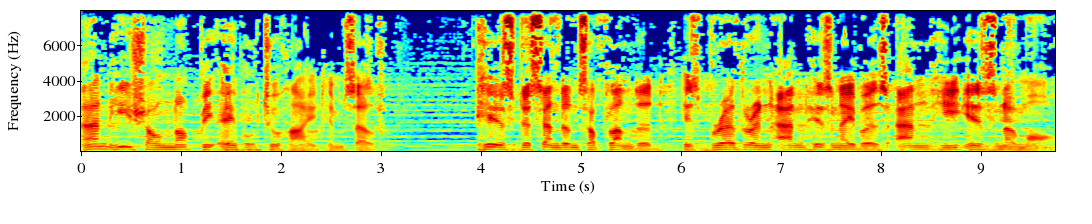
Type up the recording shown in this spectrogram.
and he shall not be able to hide himself. His descendants are plundered, his brethren and his neighbors, and he is no more.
